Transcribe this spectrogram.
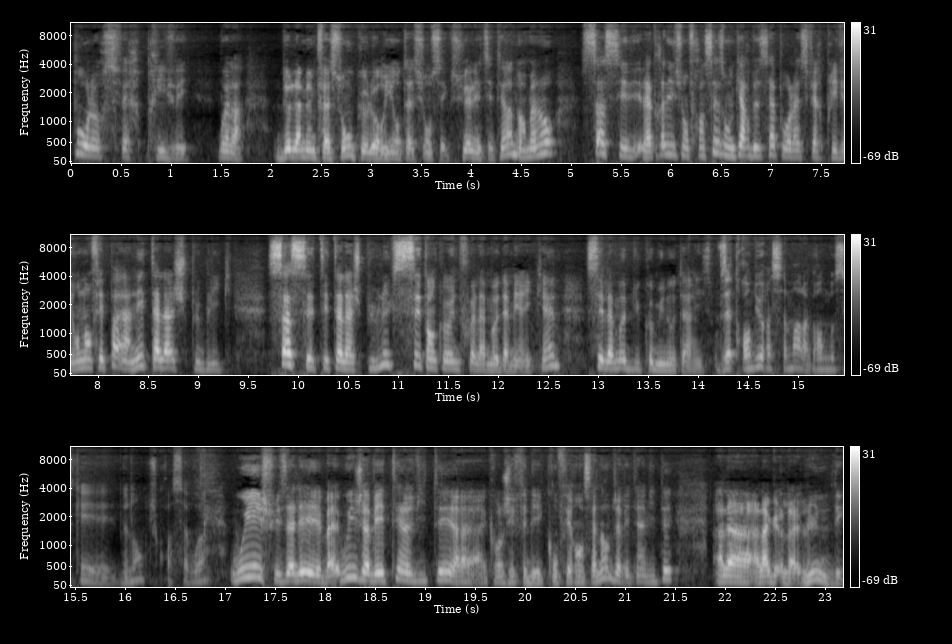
pour leur sphère privée. Voilà de la même façon que l'orientation sexuelle, etc. Normalement, ça, c'est la tradition française, on garde ça pour la sphère privée. On n'en fait pas un étalage public. Ça, cet étalage public, c'est encore une fois la mode américaine, c'est la mode du communautarisme. Vous êtes rendu récemment à la Grande Mosquée de Nantes, je crois savoir Oui, je suis allé. Bah, oui, j'avais été invité, à, quand j'ai fait des conférences à Nantes, j'avais été invité à, l'une des,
